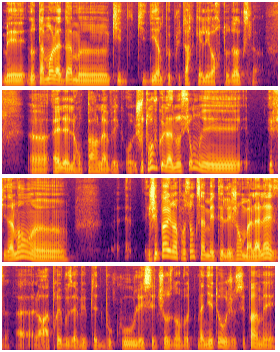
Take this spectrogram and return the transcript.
mais notamment la dame euh, qui, qui, dit un peu plus tard qu'elle est orthodoxe, là, euh, elle, elle en parle avec. Je trouve que la notion est, est finalement. J'ai pas eu l'impression que ça mettait les gens mal à l'aise. Alors après, vous avez peut-être beaucoup laissé de choses dans votre magnéto, je sais pas, mais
